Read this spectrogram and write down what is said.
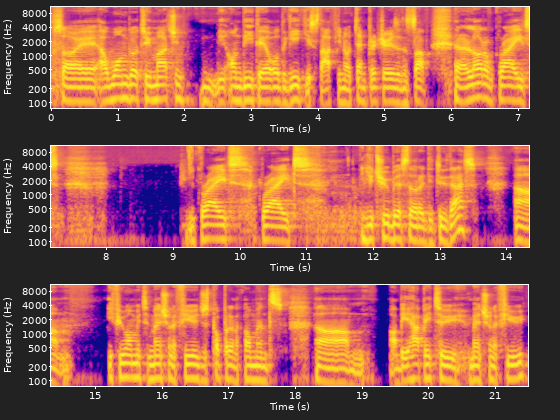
so I, I won't go too much in, on detail all the geeky stuff, you know, temperatures and stuff. There are a lot of great, great, great YouTubers that already do that. Um, if you want me to mention a few, just pop it in the comments. Um, I'll be happy to mention a few.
